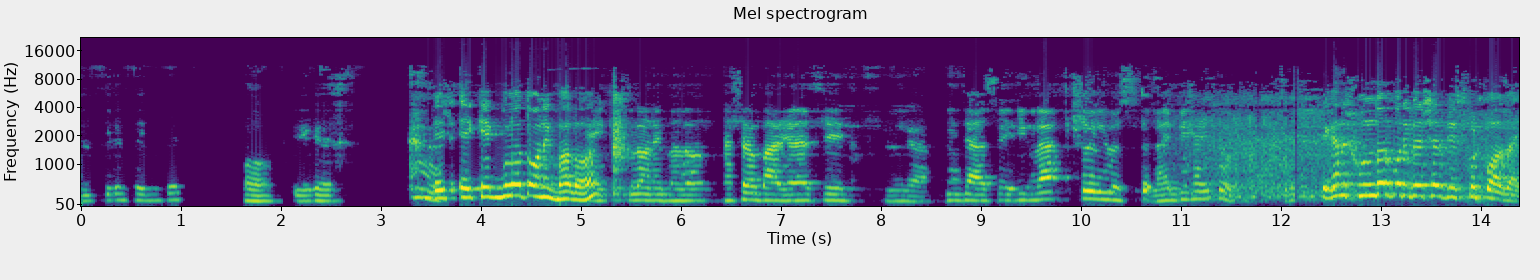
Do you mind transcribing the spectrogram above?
বিস্কিট আছে ও। এই- এই কেকগুলো তো অনেক ভালো হ্যাঁ? এই কেকগুলো অনেক ভালো। তাছাড়া বার্গার আছে। এখানে সুন্দর পরিবেশের বিস্কুট পাওয়া যায়।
